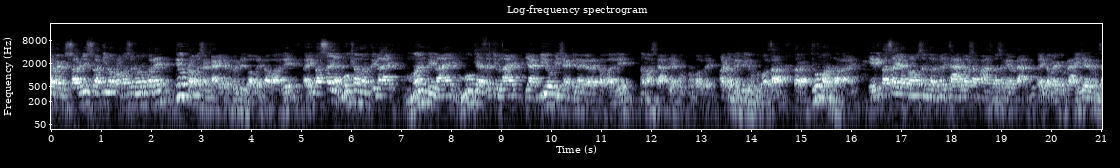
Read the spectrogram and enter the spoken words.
तपाईँको सर्भिस कतिमा प्रमोसन हुनु पर्ने त्यो प्रमोसन क्राइटेरिया फुलफिल भयो भने तपाईँहरूले है कसैलाई मुख्यमन्त्रीलाई मन्त्रीलाई मुख्य सचिवलाई या डिओपी सेक्रेटरीलाई गरेर तपाईँहरूले नमस्कार या ढोक्नु पर्दैन अटोमेटिकली हुनुपर्छ। तर त्योभन्दा अगाडि यदि कसैलाई प्रमोसन गर्नु भने चार वर्ष पाँच वर्षको एउटा है तपाईँको क्राइटेरिया हुन्छ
